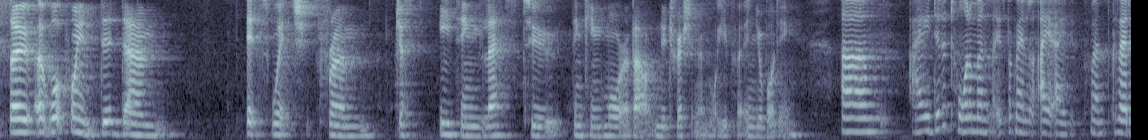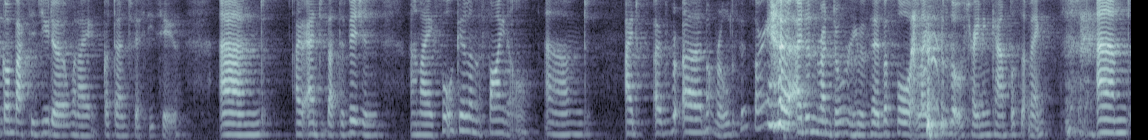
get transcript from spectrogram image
So, at what point did um, it switch from just eating less to thinking more about nutrition and what you put in your body? Um, I did a tournament. It's probably my, I I because I had gone back to judo when I got down to fifty two, and I entered that division, and I fought a girl in the final, and I'd I'd uh, not rolled with her. Sorry, I didn't randori with her before like some sort of training camp or something, and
